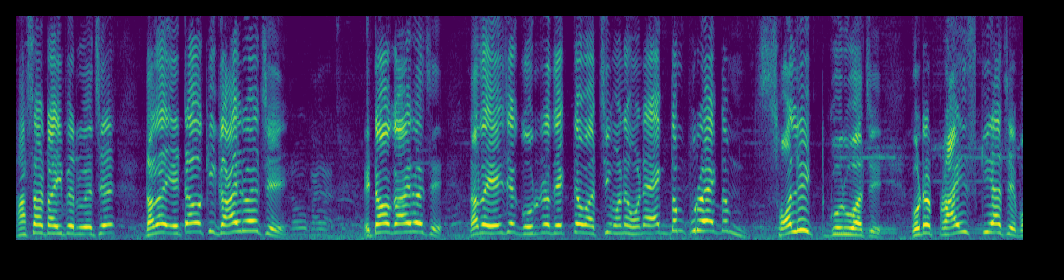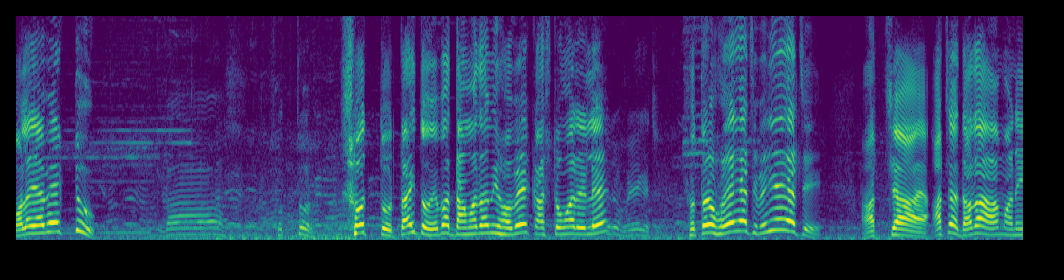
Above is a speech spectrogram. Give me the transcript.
হাসা টাইপের রয়েছে। দাদা এটাও কি গায়ে রয়েছে? এটাও গায়ে রয়েছে? দাদা এই যে গরুটা দেখতে পাচ্ছি মানে মানে একদম পুরো একদম সলিড গরু আছে। গরুটার প্রাইস কি আছে বলা যাবে একটু? সত্তর। তাই তো? এবার দামাদামি হবে কাস্টমার এলে? হয়ে গেছে। সত্তর হয়ে গেছে বেরিয়ে গেছে? আচ্ছা আচ্ছা দাদা মানে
